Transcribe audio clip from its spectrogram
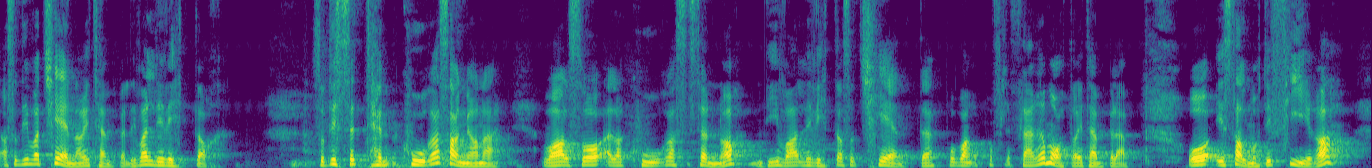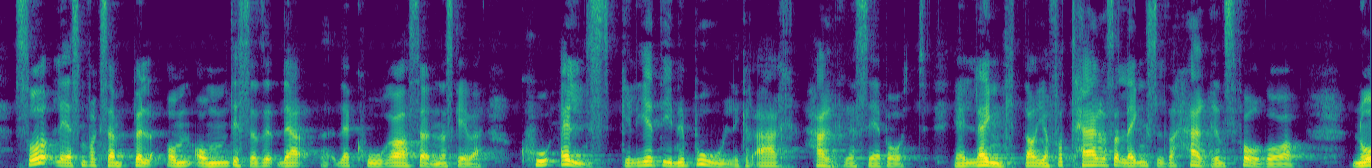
altså, de var tjenere i tempel. De var levitter. Så disse korasangerne var altså, eller Koras sønner de var levitter som tjente på, flere måter i tempelet. Og i Salme 84 så leser vi f.eks. Om, om disse der, der Kora sønnene skriver hvor elskelige dine boliger er, Herre Sebaot. Jeg lengter, jeg fortæres av lengsel etter Herrens forgårder. Nå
